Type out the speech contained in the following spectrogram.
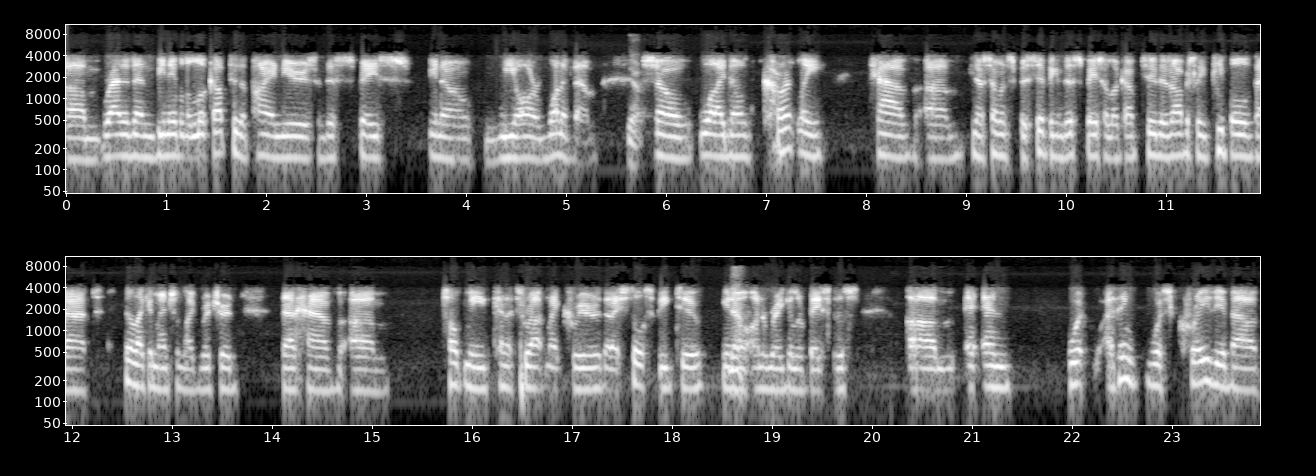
um, rather than being able to look up to the pioneers in this space, you know, we are one of them. Yeah. So while I don't currently have um, you know someone specific in this space I look up to. There's obviously people that you know, like I mentioned, like Richard, that have um, helped me kind of throughout my career that I still speak to, you know, on a regular basis. Um, and what I think what's crazy about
